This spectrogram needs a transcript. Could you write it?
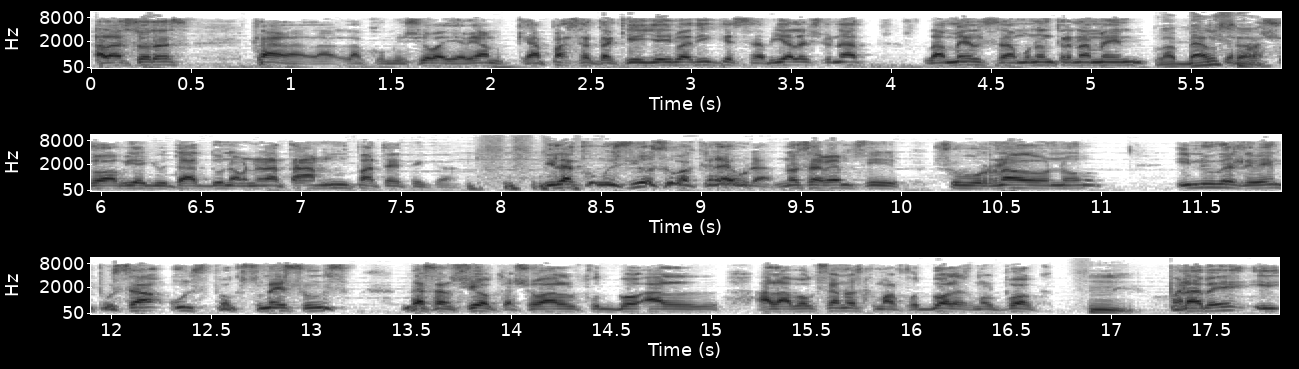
Aleshores, clar, la, la comissió va dir, aviam, què ha passat aquí? I ell va dir que s'havia lesionat la Melsa en un entrenament La Melsa? que per això havia lluitat d'una manera tan patètica. I la comissió s'ho va creure. No sabem si subornada o no, i només li va imposar uns pocs mesos de sanció, que això al futbol, al, a la boxa no és com al futbol, és molt poc. Mm. Per haver, i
